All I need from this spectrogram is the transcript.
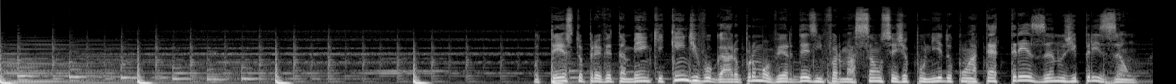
O texto prevê também que quem divulgar ou promover desinformação seja punido com até três anos de prisão.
